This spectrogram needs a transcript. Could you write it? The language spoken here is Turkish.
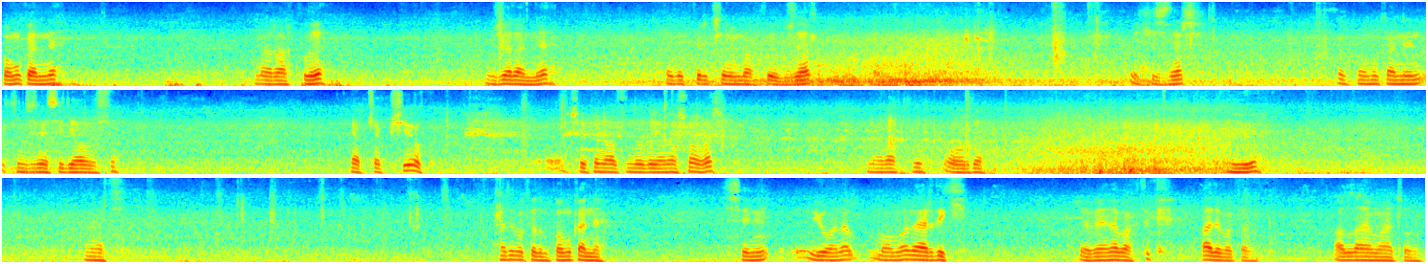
Pamuk anne. Meraklı. Güzel anne. Elektrikçinin baktığı güzel. İkizler. Pamuk annenin ikinci nesil yavrusu. Yapacak bir şey yok. Çöpün altında da yanaşma var. Meraklı orada. Uyuyor. Evet. Hadi bakalım Pamuk anne. Senin yuvana mama verdik. Bebeğine baktık. Hadi bakalım. Allah'a emanet olun.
